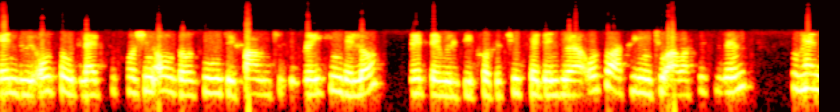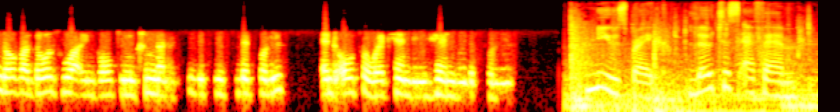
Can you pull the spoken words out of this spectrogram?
And we also would like to caution all those who will be found to be breaking the law that they will be prosecuted. And we are also appealing to our citizens to hand over those who are involved in criminal activities to the police and also work hand in hand with the police. Newsbreak, Lotus FM,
